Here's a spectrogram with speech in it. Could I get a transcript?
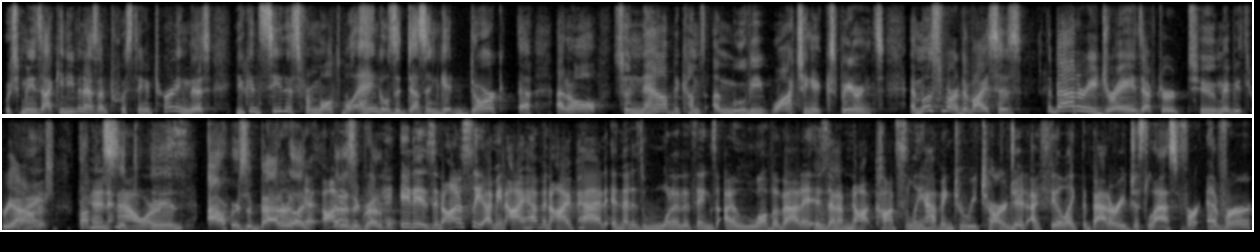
which means I can, even as I'm twisting and turning this, you can see this from multiple angles. It doesn't get dark uh, at all. So now it becomes a movie watching experience. And most of our devices, the battery drains after two, maybe three hours. Right. Robin, 10 hours. 10 hours of battery life. Yeah, honest, that is incredible. It is. And honestly, I mean, I have an iPad, and that is one of the things I love about it is mm -hmm. that mm-hmm. I'm not constantly having to recharge it. I feel like the battery just lasts forever.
